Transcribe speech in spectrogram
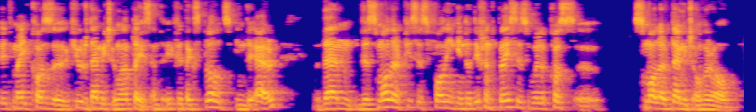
it may cause uh, huge damage in one place. And if it explodes in the air, then the smaller pieces falling into different places will cause uh, smaller damage overall.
